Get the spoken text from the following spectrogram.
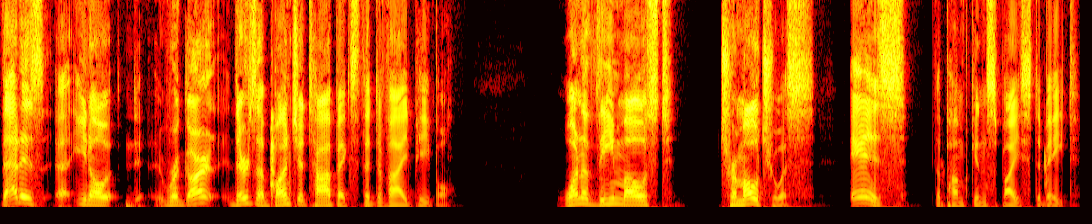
that is, uh, you know, regard. There's a bunch of topics that divide people. One of the most tumultuous is the pumpkin spice debate.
